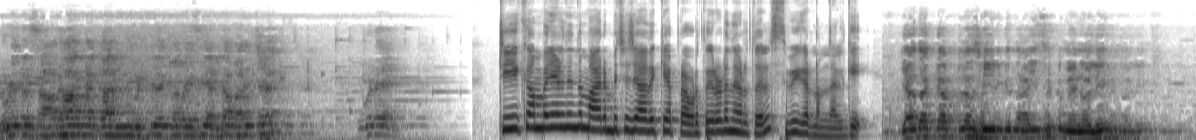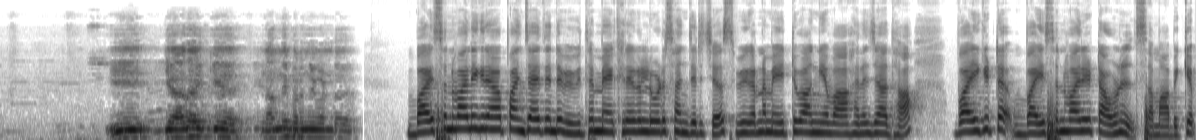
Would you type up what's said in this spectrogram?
ഇവിടുത്തെ സാധാരണക്കാരിൽ നിന്ന് വിട്ടുവെക്കുന്ന പൈസയല്ല മറിച്ച് ഇവിടെ ടീ കമ്പനിയിൽ നിന്നും ആരംഭിച്ച ജാഥയ്ക്ക് പ്രവർത്തകരുടെ നേതൃത്വത്തിൽ സ്വീകരണം നൽകി. ജാഥ ക്യാപ്റ്റൻ സ്വീകരിക്കുന്ന ഐസക് മേനോലി ഈ ജാഥയ്ക്ക് നന്ദി പറഞ്ഞുകൊണ്ട് ബൈസൺവാലി ഗ്രാമപഞ്ചായത്തിന്റെ വിവിധ മേഖലകളിലൂടെ സഞ്ചരിച്ച് സ്വീകരണം ഏറ്റുവാങ്ങിയ വാഹനജാഥ വൈകിട്ട് ബൈസൺവാലി ടൗണിൽ സമാപിക്കും.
